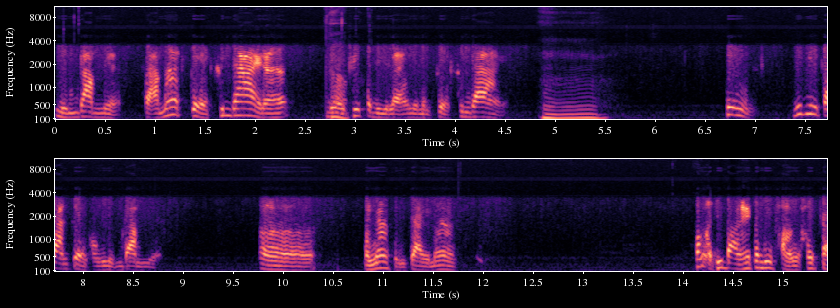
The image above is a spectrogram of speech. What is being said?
หลุมดำเนี่ย สามารถเกิดขึ้นได้นะฮะคโดรัยบทฤษฎีแล้วเนี่ยมันเกิดขึ้นได้ อืมซึ่งวิธีการเกิดของหลุมดำเนี่ย เอ่อมันน่าสนใจมาก ต้องอธิบายให้ท่านผู้ฟังเข้าใจ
